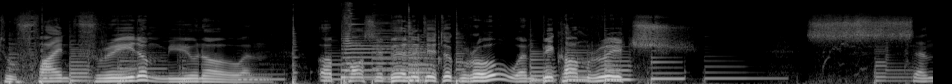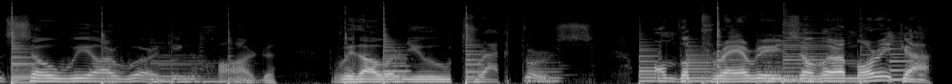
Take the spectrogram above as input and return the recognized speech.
to find freedom, you know, and a possibility to grow and become rich. And so we are working hard with our new tractors on the prairies of America.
